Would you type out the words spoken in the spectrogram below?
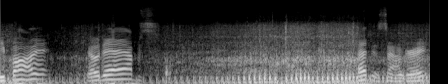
Keep on it. No dabs. That didn't sound great.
